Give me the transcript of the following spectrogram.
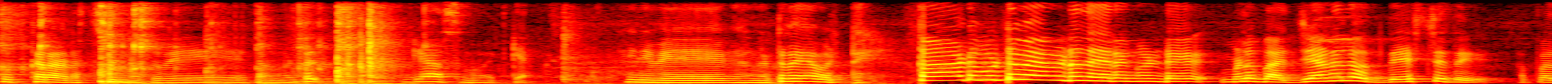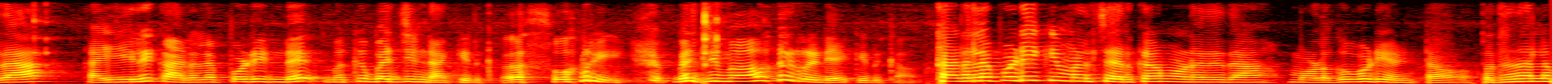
കുക്കർ അടച്ച് നമുക്ക് വേഗം അങ്ങോട്ട് ഗ്യാസ് വയ്ക്കാം. ഇനി വേഗം അങ്ങോട്ട് വേവട്ടെ. കാടുമുട്ട വേവണ നേരം കൊണ്ട് നമ്മൾ ബജ്ജിയാണല്ലോ ഉദ്ദേശിച്ചത്. അപ്പോൾ അതാ കയ്യിൽ കടലപ്പൊടി ഉണ്ട് നമുക്ക് ബജ്ജി ഉണ്ടാക്കിയെടുക്കാം. സോറി ബജ്ജി മാവ് റെഡിയാക്കി എടുക്കാം കടലപ്പൊടിക്ക് നമ്മൾ ചേർക്കാൻ പോണത് ഇതാ മുളക് പൊടിയാണ് കേട്ടോ അപ്പോൾ നല്ല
